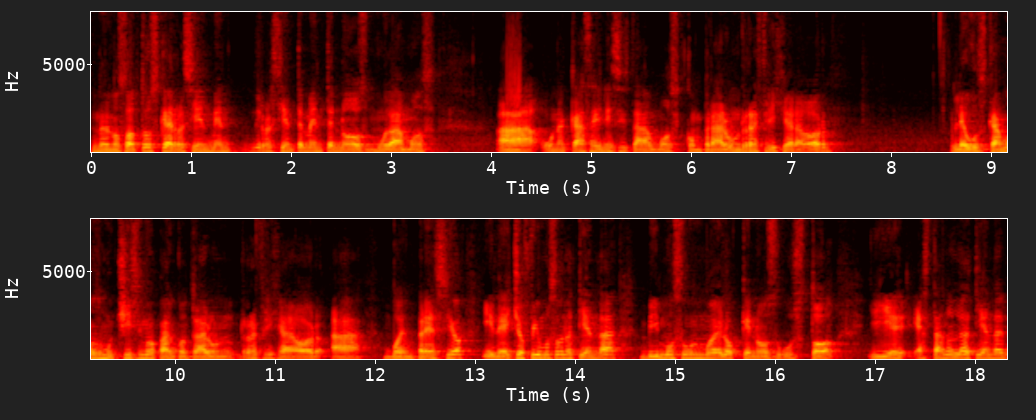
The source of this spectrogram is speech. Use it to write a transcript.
nosotros que recientemente nos mudamos a una casa y necesitábamos comprar un refrigerador, le buscamos muchísimo para encontrar un refrigerador a buen precio y de hecho fuimos a una tienda, vimos un modelo que nos gustó y eh, estando en la tienda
